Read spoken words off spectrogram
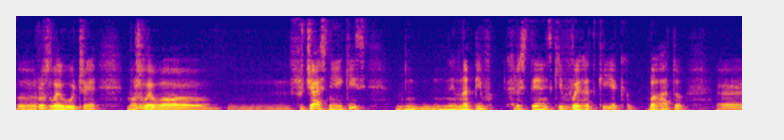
розливу, чи, можливо, сучасні якісь напівхристиянські вигадки, як багато е,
